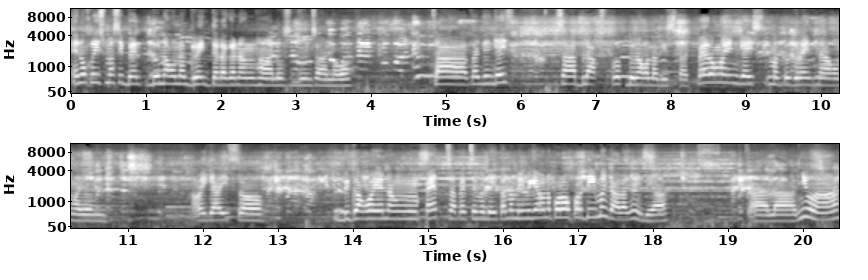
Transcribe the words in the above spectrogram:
Eh nung Christmas event, doon ako nag-grind talaga ng halos dun sa ano. Sa, tagin guys, sa Black Fruit doon ako nag-start. Pero ngayon guys, mag-grind na ako ngayon. Okay guys, so bigyan ko yan ng pet sa pet simulator. Namimigay ako ng proper demon. Kala nyo, hindi ah. Kala nyo ah.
